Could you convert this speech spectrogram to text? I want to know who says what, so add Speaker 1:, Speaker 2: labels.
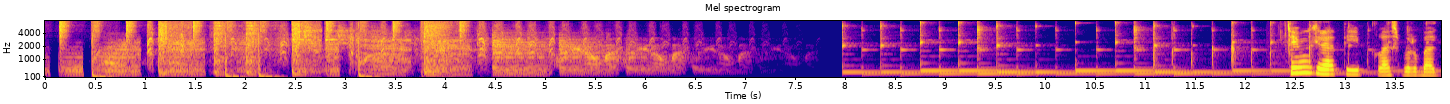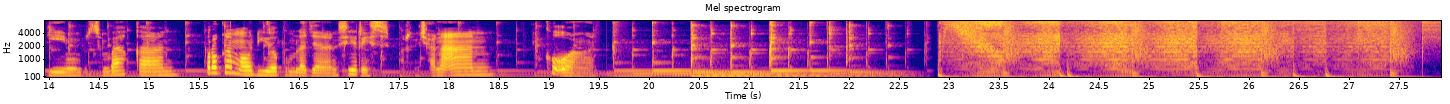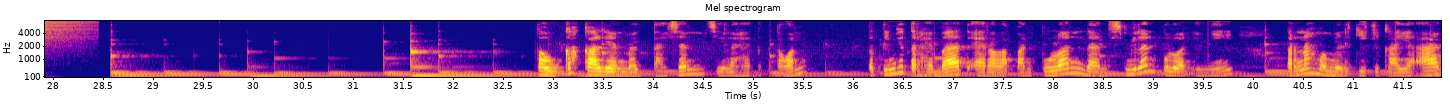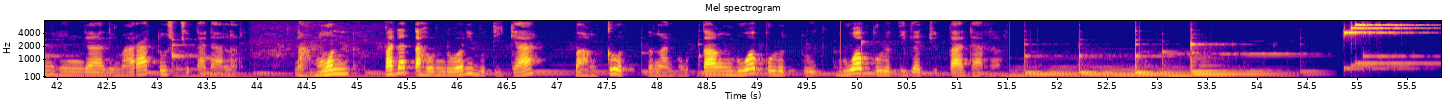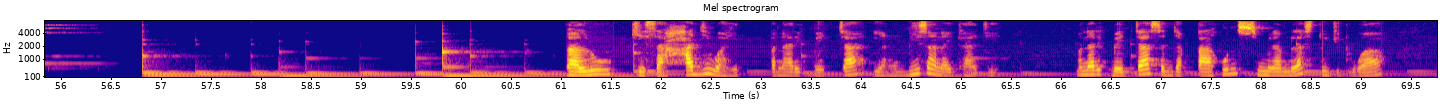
Speaker 1: Tim kreatif kelas berbagi mempersembahkan program audio pembelajaran series perencanaan keuangan. Tahukah kalian Mike Tyson, si leher beton? Petinju terhebat era 80-an dan 90-an ini pernah memiliki kekayaan hingga 500 juta dolar. Namun, pada tahun 2003 bangkrut dengan hutang 20, 23 juta dolar. Lalu kisah Haji Wahid, penarik beca yang bisa naik haji. Menarik beca sejak tahun 1972,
